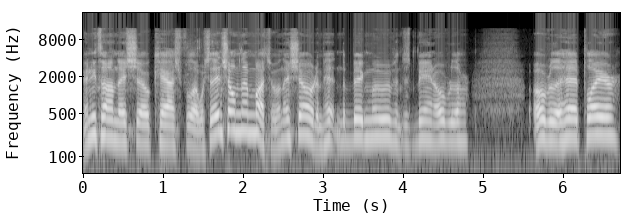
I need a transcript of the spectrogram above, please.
Anytime they show Cash Flow, which they didn't show him that much, but when they showed him hitting the big moves and just being over the over the head player,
